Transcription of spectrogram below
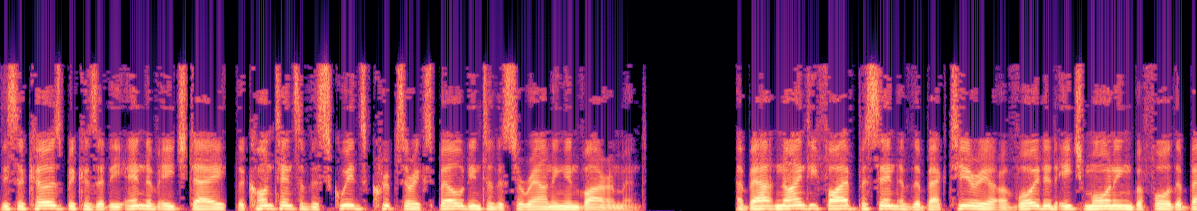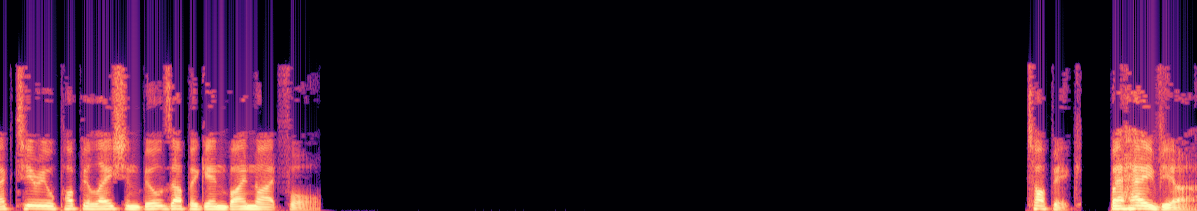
This occurs because at the end of each day, the contents of the squid's crypts are expelled into the surrounding environment. About 95% of the bacteria are voided each morning before the bacterial population builds up again by nightfall. Topic: Behavior.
